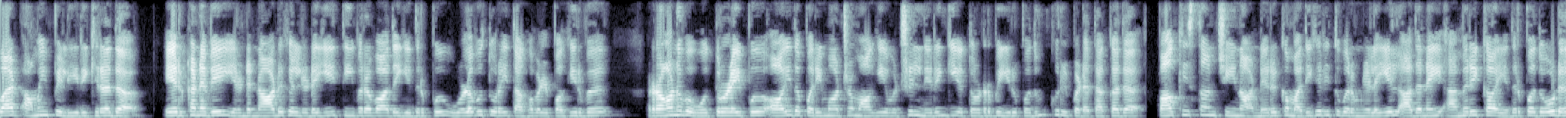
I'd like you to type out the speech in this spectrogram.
குவாட் அமைப்பில் இருக்கிறது. ஏற்கனவே இரண்டு நாடுகள் இடையே தீவிரவாத எதிர்ப்பு உளவுத்துறை தகவல் பகிர்வு ராணுவ ஒத்துழைப்பு ஆயுத பரிமாற்றம் ஆகியவற்றில் நெருங்கிய தொடர்பு இருப்பதும் குறிப்பிடத்தக்கது. பாகிஸ்தான் சீனா நெருக்கம் அதிகரித்து வரும் நிலையில் அதனை அமெரிக்கா எதிர்ப்பதோடு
